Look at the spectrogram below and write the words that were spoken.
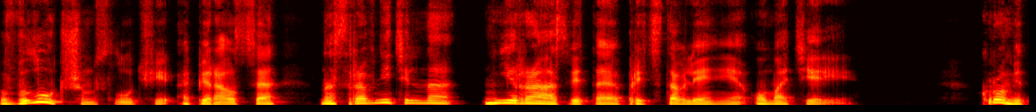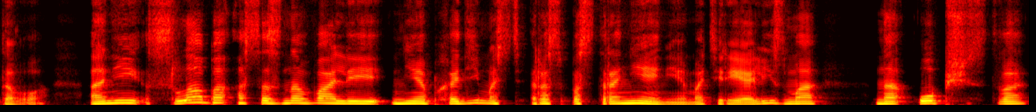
в лучшем случае опирался на сравнительно неразвитое представление о материи. Кроме того, они слабо осознавали необходимость распространения материализма на общество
